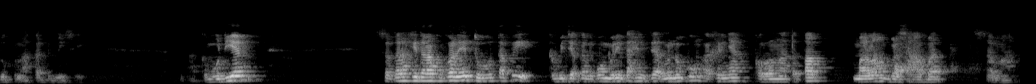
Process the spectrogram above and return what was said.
dukun akademisi. Nah, kemudian setelah kita lakukan itu, tapi kebijakan pemerintah yang tidak mendukung, akhirnya corona tetap malah bersahabat sama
